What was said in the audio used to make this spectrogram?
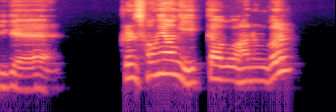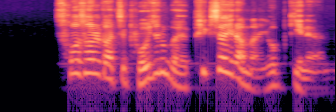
이게 그런 성향이 있다고 하는 걸 소설같이 보여주는 거예요. 픽션이란 말이에요. 욥기는.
